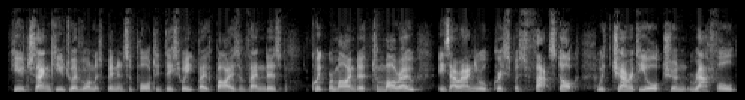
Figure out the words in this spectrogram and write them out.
Huge thank you to everyone that's been and supported this week, both buyers and vendors. Quick reminder tomorrow is our annual Christmas fat stock with charity auction, raffle,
